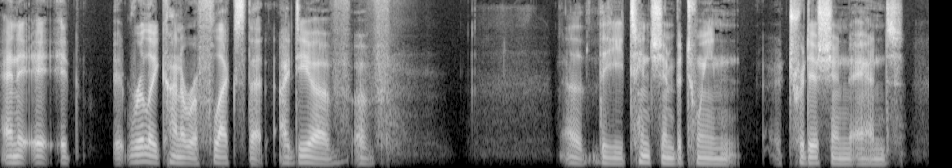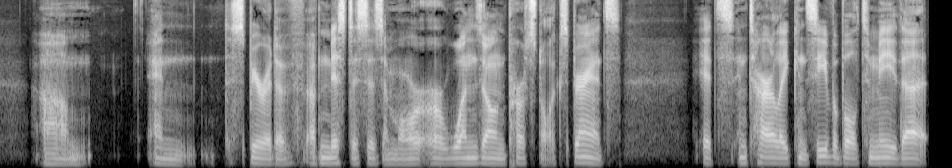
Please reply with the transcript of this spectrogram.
And it, it it really kind of reflects that idea of of uh, the tension between tradition and um, and the spirit of, of mysticism or, or one's own personal experience. It's entirely conceivable to me that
